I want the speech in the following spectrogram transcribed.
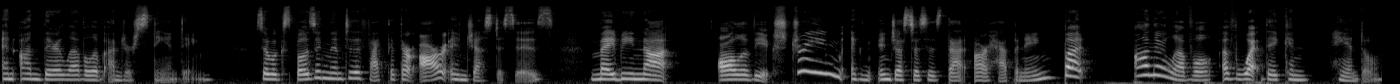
and on their level of understanding. So, exposing them to the fact that there are injustices, maybe not all of the extreme injustices that are happening, but on their level of what they can handle.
